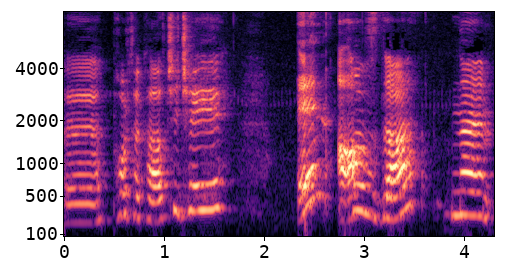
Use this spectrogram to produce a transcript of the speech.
E, portakal çiçeği. En az da ne,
